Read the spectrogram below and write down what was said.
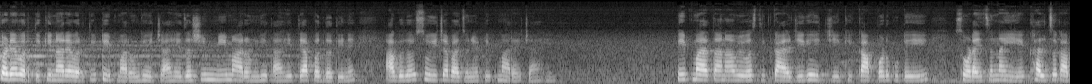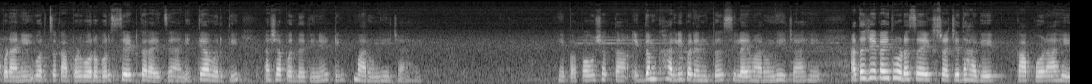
कडेवरती किनाऱ्यावरती टीप मारून घ्यायची आहे. जशी मी मारून घेत आहे त्या पद्धतीने अगोदर सुईच्या बाजूने टीप मारायची आहे. टीप मारताना व्यवस्थित काळजी घ्यायची की कापड कुठेही सोडायचं नाही आहे खालचं कापड आणि वरचं कापड बरोबर सेट करायचं आहे आणि त्यावरती अशा पद्धतीने टीप मारून घ्यायची आहे. हे पा पाहू शकता. एकदम खालीपर्यंत सिलाई मारून घ्यायची आहे. आता जे काही थोडंसं एक्स्ट्राचे धागे कापड आहे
